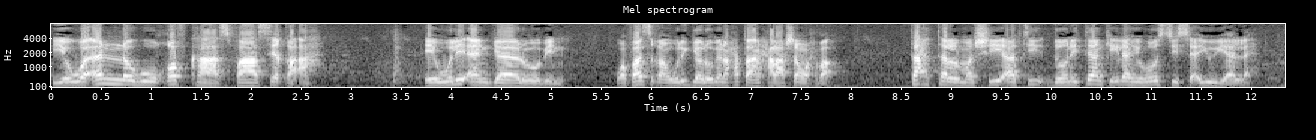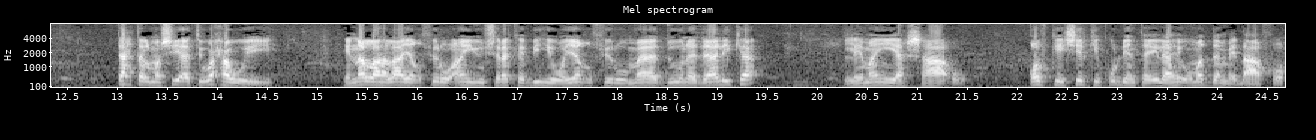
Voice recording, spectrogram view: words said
Iyo wa annahu qofkaas faasiqa ah ee weli aan gaaloobin. Waa faasiq aan weli gaaloobinoo xataa aan xalaashan waxba. Taxta almashii'ati doonitaanka ilaahay hoostiisa ayuu yaallaa taxta almashii'ati waxaa weeye in allaha laa yakfiru an yushraka bihi wayakfiru maa duuna daalika liman yashaa'u. Qofkii shirki ku dhintay ilaahay uma dembi dhaafo.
